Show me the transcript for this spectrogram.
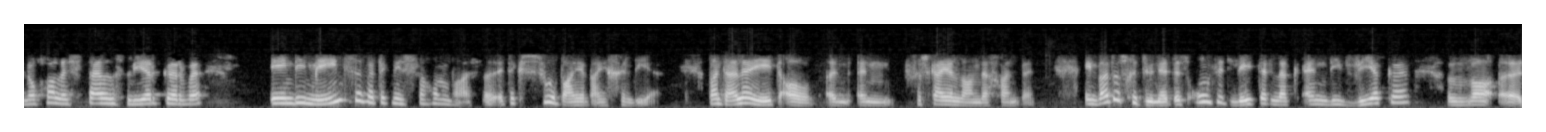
nogal 'n styl leerkurwe en die mense wat ek mee saam was, het ek so baie by geleer. Want hulle het al in in verskeie lande gaan bid. En wat ons gedoen het is ons het letterlik in die weke wat uh,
